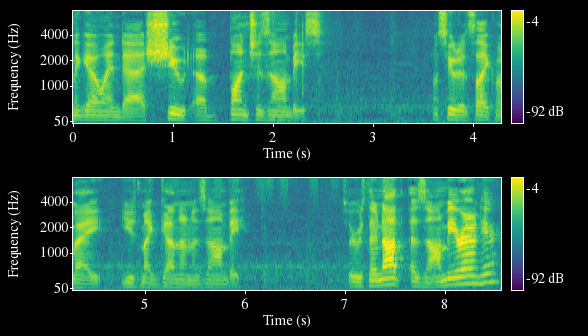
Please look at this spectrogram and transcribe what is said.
to go and uh, shoot a bunch of zombies. Let's see what it's like when I use my gun on a zombie. So is there not a zombie around here?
